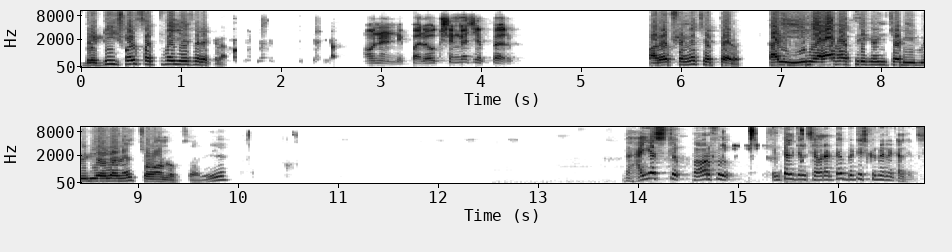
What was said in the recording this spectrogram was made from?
బ్రిటిష్ వాళ్ళు సర్టిఫై చేశారు ఇక్కడ. అవునండి పరోక్షంగా చెప్పారు. పరోక్షంగా చెప్పారు. కానీ ఈయన ఎలా వక్రీకరించాడు ఈ వీడియోలో అనేది చూడండి ఒకసారి. ద హైయెస్ట్ పవర్ఫుల్ ఇంటెలిజెన్స్ ఎవరంటే బ్రిటిష్ క్రిమినల్ ఇంటెలిజెన్స్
